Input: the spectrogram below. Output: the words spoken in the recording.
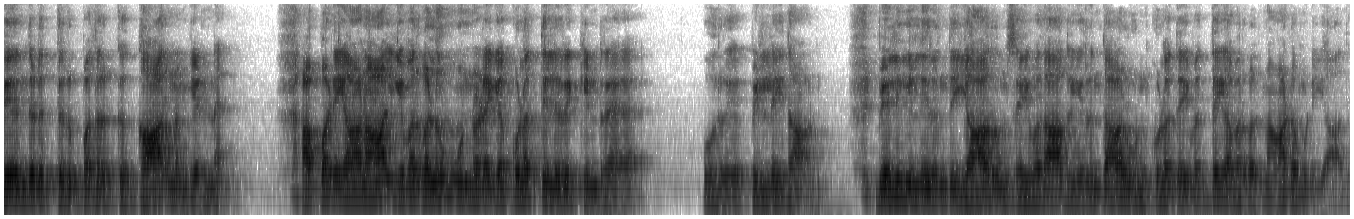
தேர்ந்தெடுத்திருப்பதற்கு காரணம் என்ன? அப்படியானால் இவர்களும் உன்னுடைய குலத்தில் இருக்கின்ற ஒரு பிள்ளைதான். வெளியில் இருந்து யாரும் செய்வதாக இருந்தால் உன் குலதெய்வத்தை அவர்கள் நாட முடியாது.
